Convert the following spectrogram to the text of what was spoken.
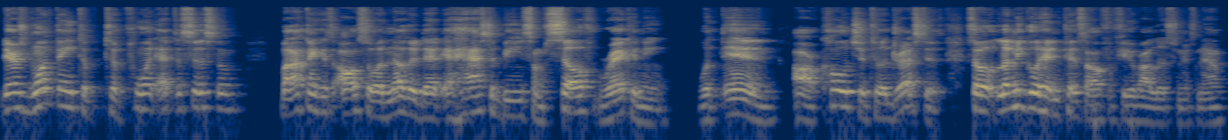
There's one thing to to point at the system, but I think it's also another that it has to be some self reckoning within our culture to address this. So let me go ahead and piss off a few of our listeners now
